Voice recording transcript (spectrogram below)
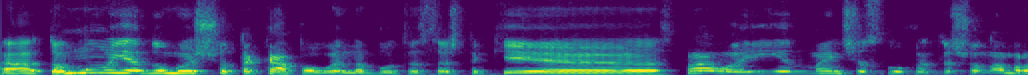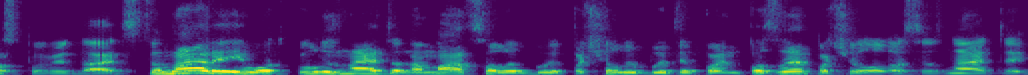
Е, Тому я думаю, що така повинна бути все ж таки е, справа, і менше слухати, що нам розповідають. Сценарії, от коли знаєте, намацали би почали бити по НПЗ, почалося знаєте,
